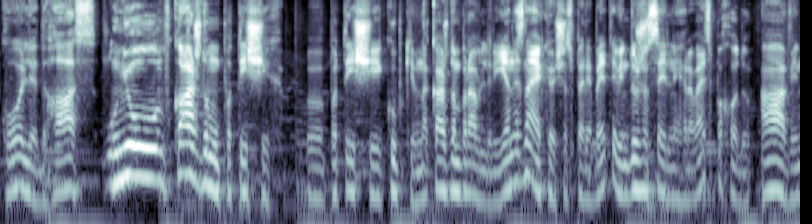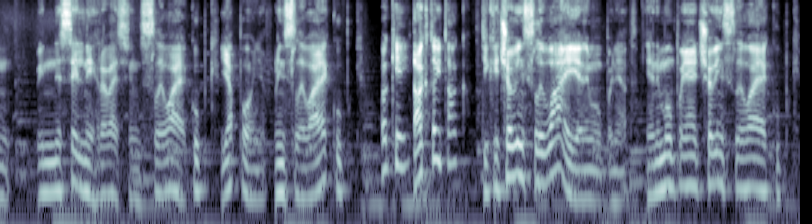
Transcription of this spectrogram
Коліт, газ. У нього в кожному по тисячі, е, по тисячі кубків, на кожному бравлері. Я не знаю, як його щас перебити. Він дуже сильний гравець, походу. А, він, він не сильний гравець, він сливає кубки. Я поняв. Він сливає кубки. Окей, так то й так. Тільки що він сливає, я не можу поняти. Я не можу поняти, що він сливає кубки.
